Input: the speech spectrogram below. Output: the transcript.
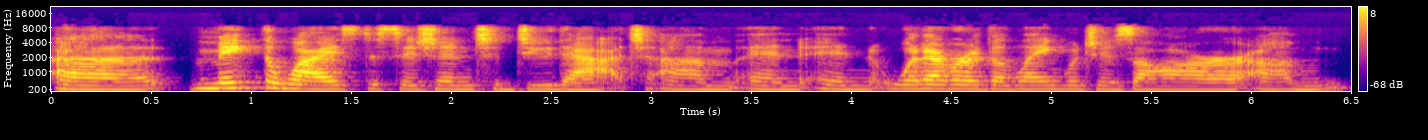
uh, make the wise decision to do that, um, and and whatever the languages are um,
